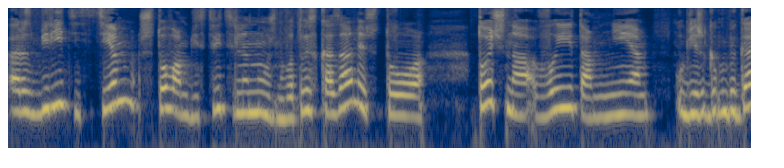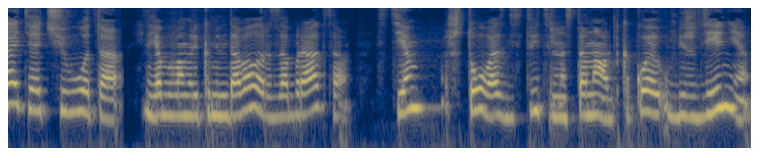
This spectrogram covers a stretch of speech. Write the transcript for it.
разберитесь с тем, что вам действительно нужно. Вот вы сказали, что точно вы там не убегаете от чего-то. Я бы вам рекомендовала разобраться, тем, что вас действительно останавливает, какое убеждение.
